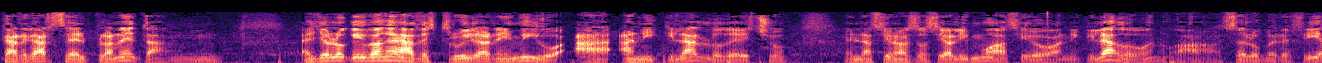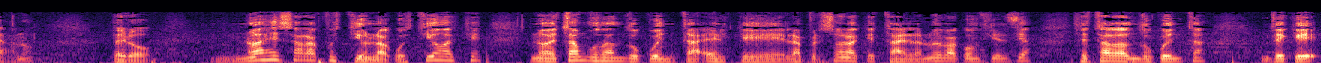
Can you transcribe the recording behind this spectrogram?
cargarse el planeta. Mm, ellos lo que iban es a destruir al enemigo, a aniquilarlo. De hecho, el nacionalsocialismo ha sido aniquilado, bueno, se lo merecía, ¿no? Pero no es esa la cuestión, la cuestión es que nos estamos dando cuenta, el que la persona que está en la nueva conciencia se está dando cuenta de que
